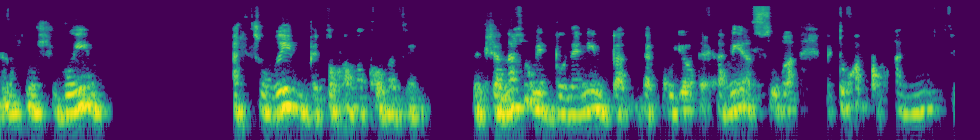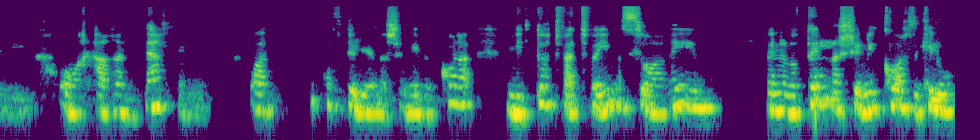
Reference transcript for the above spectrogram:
אנחנו שבויים, עצורים בתוך המקום הזה. וכשאנחנו מתבוננים בדקויות, איך אני אסורה בתוך הכוחנות שלי, או החרדה שלי, או התיקוף שלי על השני, וכל המידות והתוואים הסוערים, ואני נותן לשני כוח, זה כאילו,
